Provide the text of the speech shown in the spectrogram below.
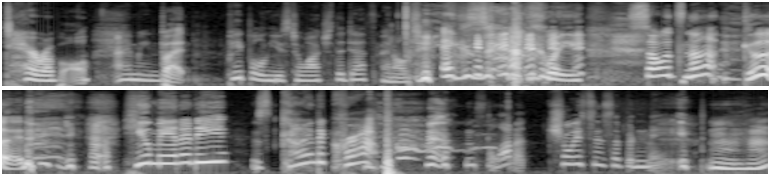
terrible. I mean, But people used to watch the death penalty. exactly. so it's not good. Humanity is kind of crap. a lot of choices have been made. Mm-hmm.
